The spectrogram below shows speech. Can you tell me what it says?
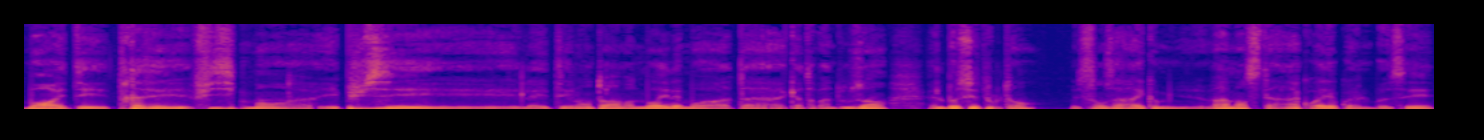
Bon, était très physiquement euh, épuisée. elle a été longtemps avant de mourir. Elle est morte à 92 ans. Elle bossait tout le temps mais sans arrêt, comme vraiment, c'était incroyable quand elle bossait.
